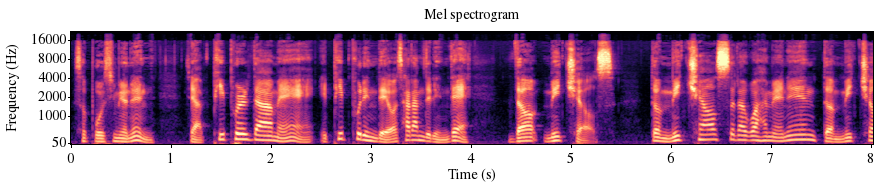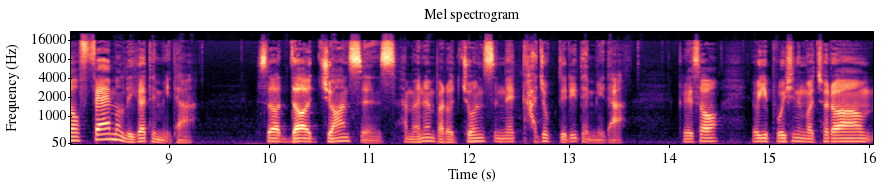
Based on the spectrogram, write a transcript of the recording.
그래서 보시면은 자, people 다음에 이 people인데요. 사람들인데 the Mitchells. The Mitchells라고 하면은 the Mitchell family가 됩니다. 그래서 the Johnsons 하면은 바로 존슨의 가족들이 됩니다. 그래서 여기 보시는 것처럼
